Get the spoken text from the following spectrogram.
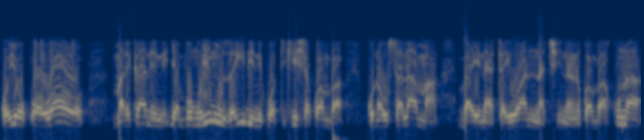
Kwa hiyo kwa wao Marekani ni jambo muhimu zaidi ni kuhakikisha kwamba kuna usalama baina ya Taiwan na China na kwamba hakuna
